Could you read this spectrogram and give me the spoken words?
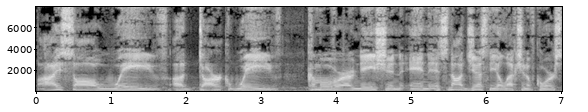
I saw a wave, a dark wave come over our nation. And it's not just the election, of course,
